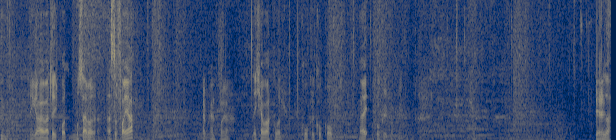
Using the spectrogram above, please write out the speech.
Egal, warte, ich muss einmal... Hast du Feuer? Ich hab kein Feuer. Ich aber, guck mal. Kokel, guck. Oh. Hi. Gucke, gucke. Der So. ist,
